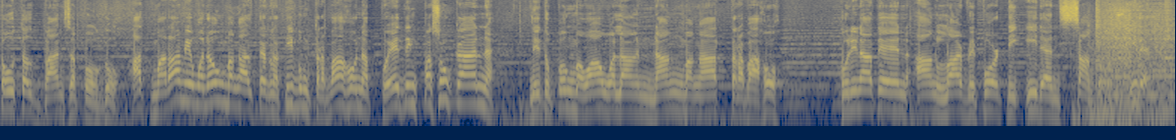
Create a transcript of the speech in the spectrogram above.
total ban sa Pogo. At marami manong mga alternatibong trabaho na pwedeng pasukan nito pong mawawalan ng mga trabaho. Kunin natin ang live report ni Eden Santos. Eden.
